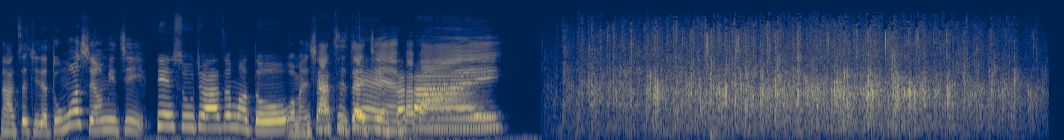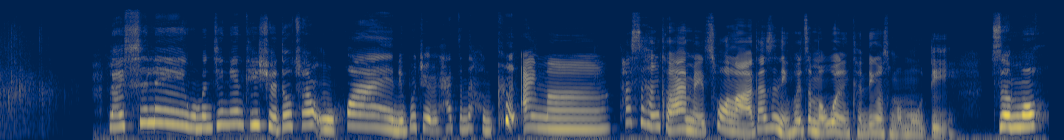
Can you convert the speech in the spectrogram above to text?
那这集的读墨使用秘籍，电书就要这么读。我们下次再见，拜拜。拜拜。莱斯利，我们今天 T 恤都穿五花哎，你不觉得它真的很可爱吗？它是很可爱，没错啦。但是你会这么问，肯定有什么目的？怎么会？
